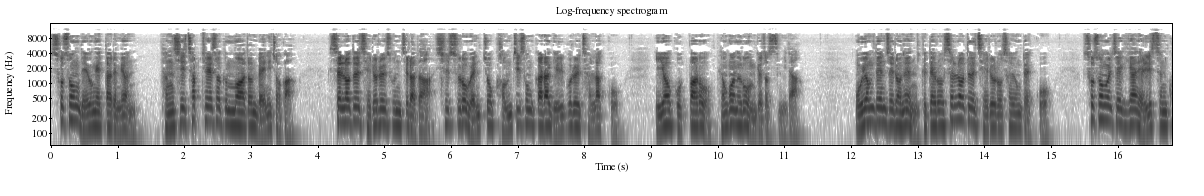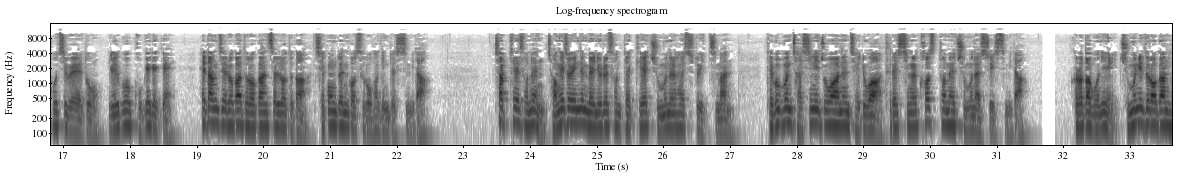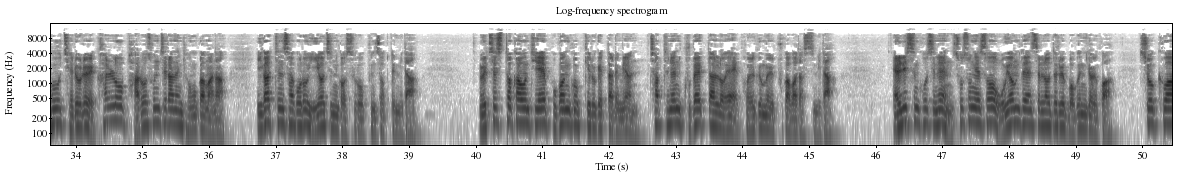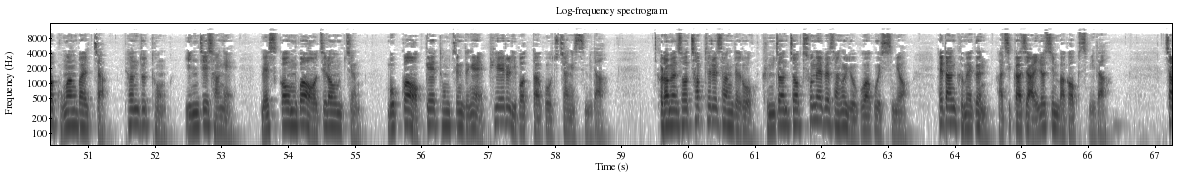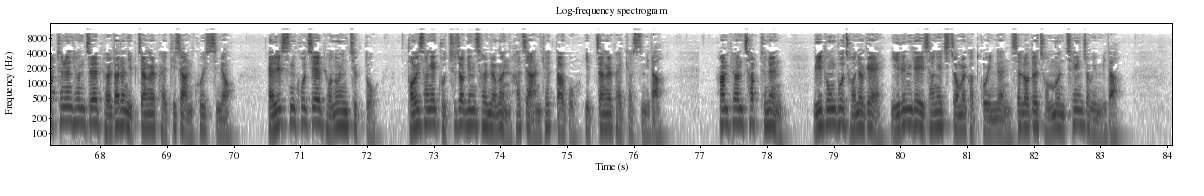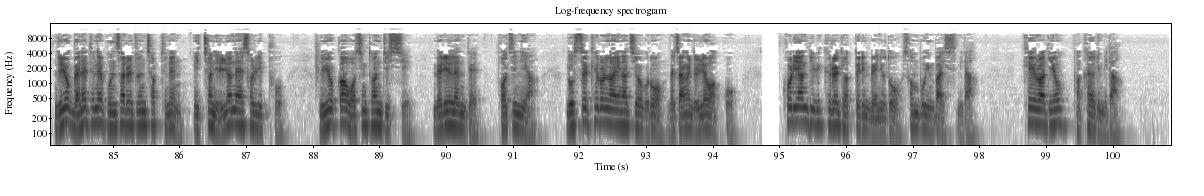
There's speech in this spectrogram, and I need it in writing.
소송 내용에 따르면 당시 찹트에서 근무하던 매니저가 샐러드 재료를 손질하다 실수로 왼쪽 검지 손가락 일부를 잘랐고 이어 곧바로 병원으로 옮겨졌습니다. 오염된 재료는 그대로 샐러드 재료로 사용됐고 소송을 제기한 앨리슨 코지 외에도 일부 고객에게 해당 재료가 들어간 샐러드가 제공된 것으로 확인됐습니다. 찹트에서는 정해져 있는 메뉴를 선택해 주문을 할 수도 있지만 대부분 자신이 좋아하는 재료와 드레싱을 custom해 주문할 수 있습니다. 그러다 보니 주문이 들어간 후 재료를 칼로 바로 손질하는 경우가 많아 이 같은 사고로 이어진 것으로 분석됩니다. 웨체스터 카운티의 보건국 기록에 따르면 찹트는 900달러의 벌금을 부과받았습니다. 앨리슨 코즈는 소송에서 오염된 샐러드를 먹은 결과 쇼크와 공황 발작, 편두통, 인지 장애, 메스꺼움과 어지러움증, 목과 어깨 통증 등의 피해를 입었다고 주장했습니다. 그러면서 찹트를 상대로 금전적 손해배상을 요구하고 있으며 해당 금액은 아직까지 알려진 바가 없습니다. 찹트는 현재 별다른 입장을 밝히지 않고 있으며 앨리슨 코지의 변호인 측도 더 이상의 구체적인 설명은 하지 않겠다고 입장을 밝혔습니다. 한편 찹트는 미 동부 전역에 70개 이상의 지점을 갖고 있는 샐러드 전문 체인점입니다. 뉴욕 맨해튼에 본사를 둔 찹트는 2001년에 설립 후 뉴욕과 워싱턴 DC, 메릴랜드, 버지니아, 노스캐롤라이나 지역으로 매장을 늘려왔고 Korean BBQ를 곁들인 메뉴도 선보인 바 있습니다. K라디오 박하율입니다.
